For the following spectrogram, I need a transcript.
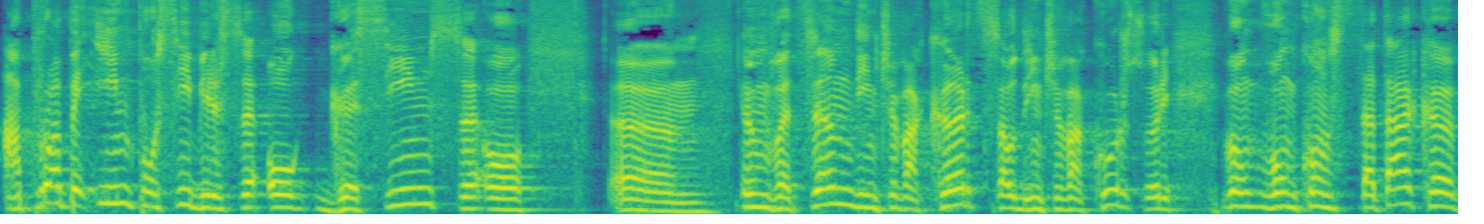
aproape imposibil să o găsim, să o uh, învățăm din ceva cărți sau din ceva cursuri. Vom, vom constata că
